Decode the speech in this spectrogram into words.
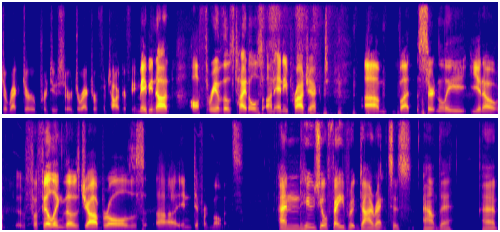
director producer director of photography. Maybe not all three of those titles on any project um, but certainly you know fulfilling those job roles uh, in different moments. And who's your favorite directors out there? Um,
